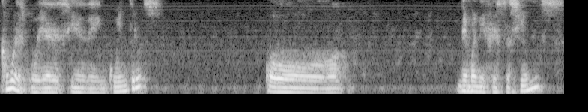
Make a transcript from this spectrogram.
¿cómo les podría decir?, de encuentros o de manifestaciones.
